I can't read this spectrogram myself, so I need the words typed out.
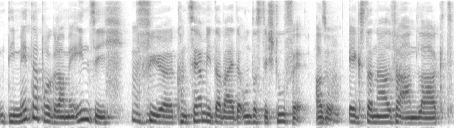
die Metaprogramme in sich für Konzernmitarbeiter unterste Stufe, also external veranlagt,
